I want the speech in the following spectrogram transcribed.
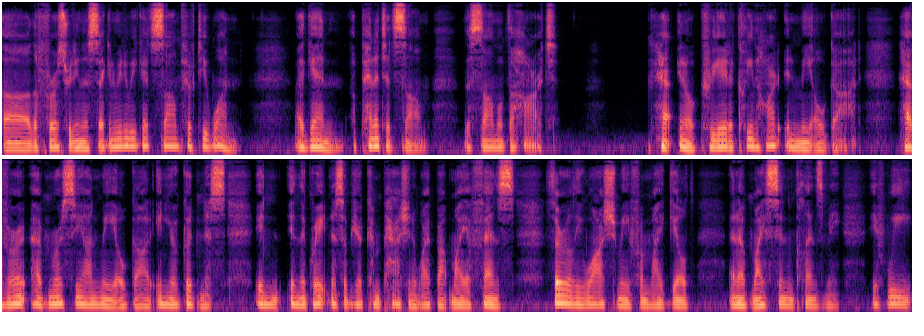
uh, the first reading and the second reading, we get Psalm 51. Again, a penitent psalm, the psalm of the heart. Ha, you know, create a clean heart in me, O God. Have, have mercy on me, O God, in your goodness, in, in the greatness of your compassion. Wipe out my offense. Thoroughly wash me from my guilt, and of my sin cleanse me. If we,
